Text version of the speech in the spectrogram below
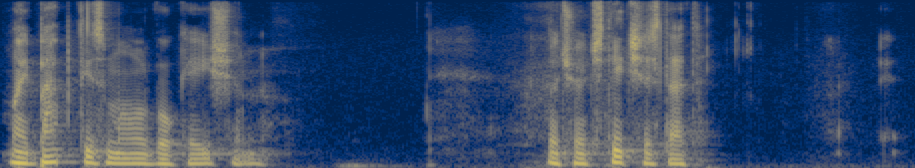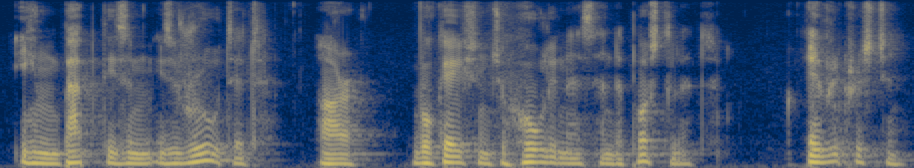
My baptismal vocation. The church teaches that in baptism is rooted our vocation to holiness and apostolate. Every Christian,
